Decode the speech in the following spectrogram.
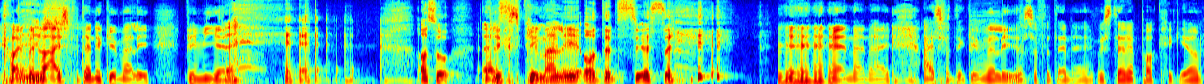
Ich habe immer Der nur eins von diesen Gümmeli bei mir. Also, äh, das. Gümmeli oder das Süße? nein, nein. Eins von den Gümmeli, also von denen, aus dieser Packung, ja. Und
